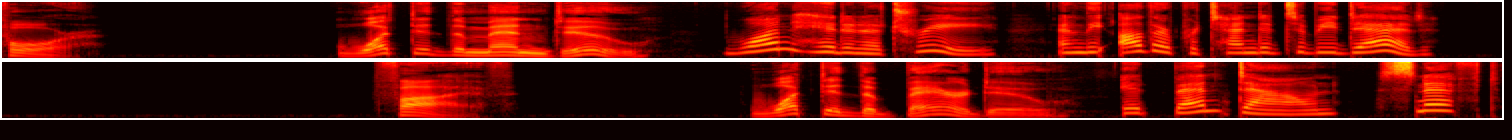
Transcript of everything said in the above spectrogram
4, What did the men do? One hid in a tree, and the other pretended to be dead. 5, What did the bear do? It bent down, sniffed,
